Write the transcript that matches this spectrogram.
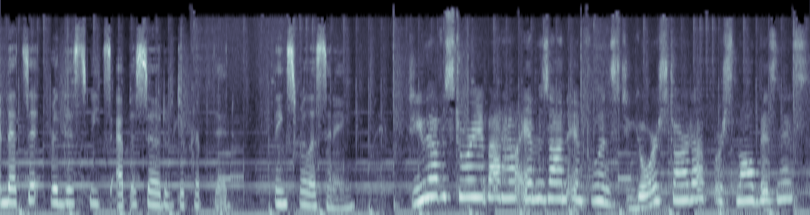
And that's it for this week's episode of Decrypted. Thanks for listening. Do you have a story about how Amazon influenced your startup or small business?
